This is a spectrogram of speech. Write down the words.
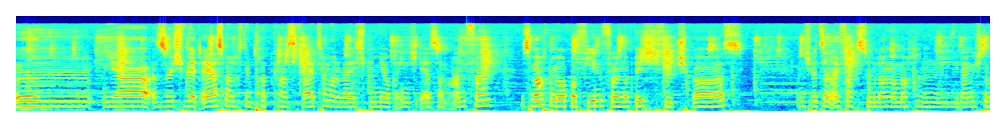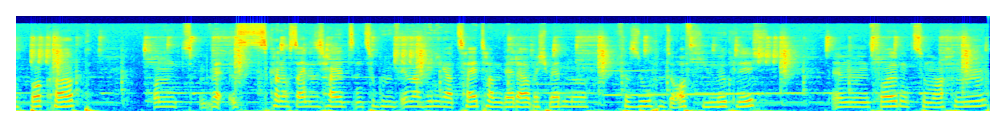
Ähm, ja, also ich werde erstmal noch den Podcast weitermachen, weil ich bin ja auch eigentlich erst am Anfang. Es macht mir auch auf jeden Fall noch richtig viel Spaß. Und ich werde es dann einfach so lange machen, wie lange ich noch Bock habe. Und es kann auch sein, dass ich halt in Zukunft immer weniger Zeit haben werde, aber ich werde nur versuchen, so oft wie möglich ähm, Folgen zu machen.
